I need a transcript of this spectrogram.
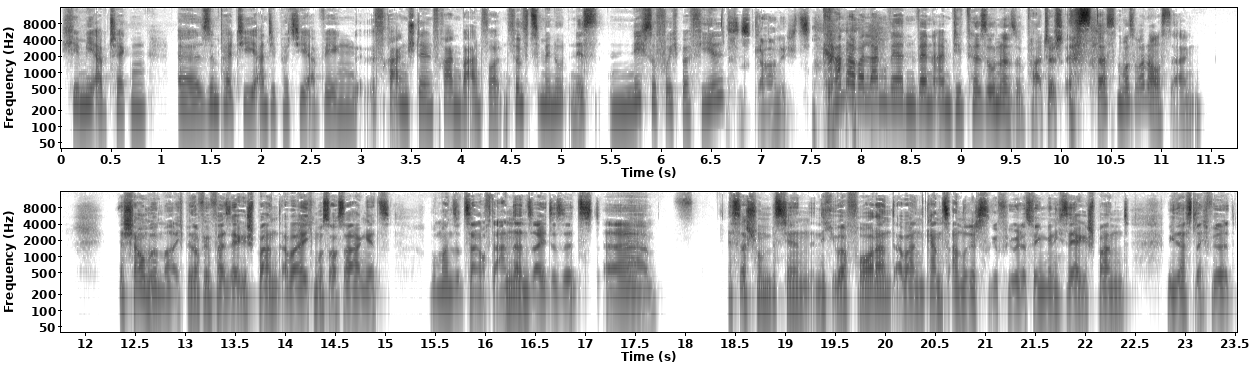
Chemie abchecken, äh, Sympathie, Antipathie abwägen, Fragen stellen, Fragen beantworten. 15 Minuten ist nicht so furchtbar viel. Das ist gar nichts. Kann aber lang werden, wenn einem die Person unsympathisch ist. Das muss man auch sagen. Ja, schauen wir mal. Ich bin auf jeden Fall sehr gespannt, aber ich muss auch sagen, jetzt, wo man sozusagen auf der anderen Seite sitzt, äh, ist das schon ein bisschen nicht überfordernd, aber ein ganz anderes Gefühl. Deswegen bin ich sehr gespannt, wie das gleich wird.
